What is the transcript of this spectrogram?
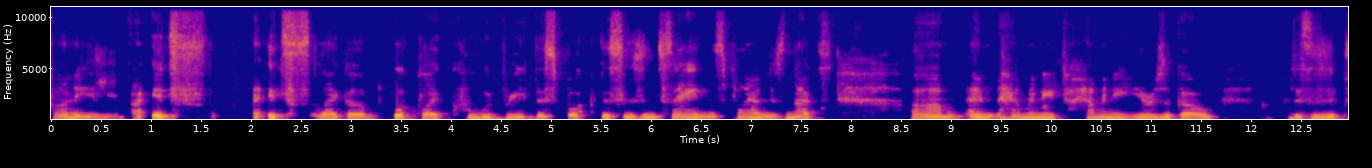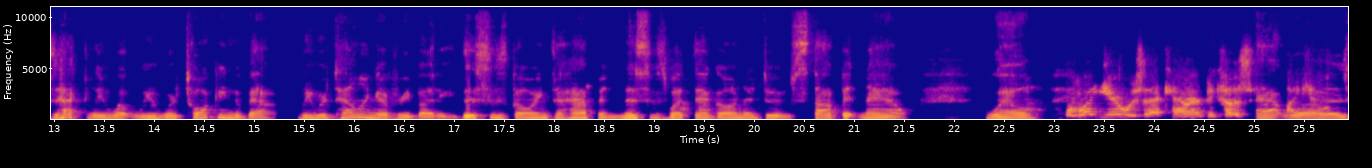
funny. It's it's like a book. Like who would read this book? This is insane. This plan is nuts. Um, and how many how many years ago this is exactly what we were talking about. We were telling everybody this is going to happen. This is what they're going to do. Stop it now. Well, well what year was that, Karen? Because that was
